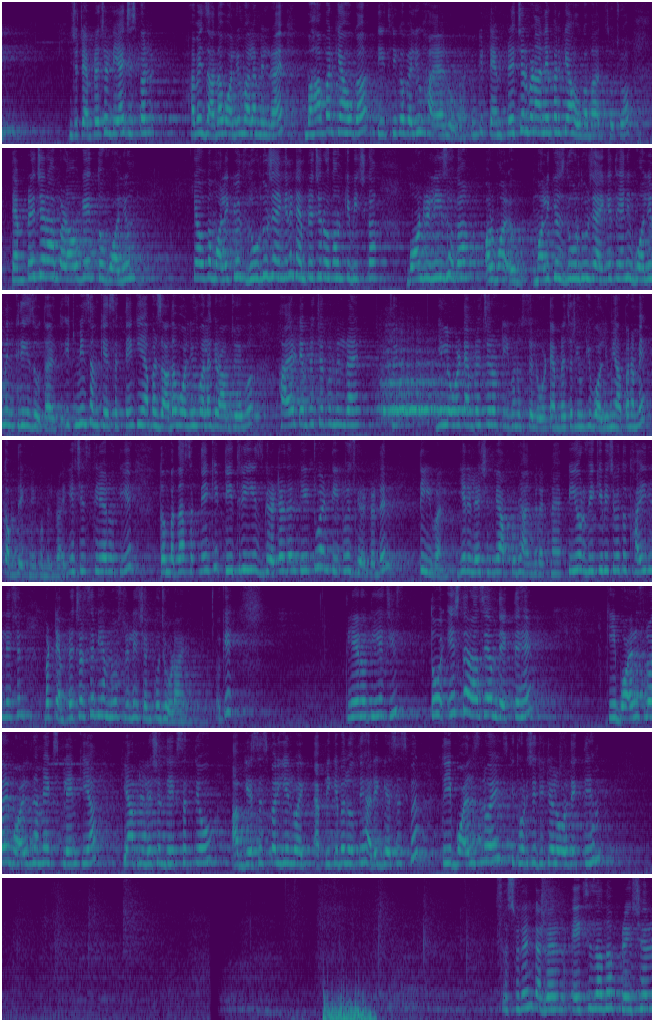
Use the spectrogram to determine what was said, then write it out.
जो टेम्परेचर लिया है, जिस पर हमें ज़्यादा वॉल्यूम वाला मिल रहा है, वहाँ पर क्या होगा? T3 का वैल्यू हायर होगा, क्योंकि टेम्परेचर बढ़ाने पर क्या होगा? बात सोचो आप। टेम्परेचर आप बढ़ाओगे तो वॉल्यूम क्या होगा? मॉलिक्यूल्स दूर दूर जाएँगे ना टेम्परेचर होगा उनके बीच का बॉन्ड रिलीज़ होगा और मॉलिक्यूल्स दूर दूर जाएँगे तो यानी वॉल्यूम इंक्रीज होता है। तो इट मीन्स हम कह सकते हैं कि यहाँ पर ज़्यादा वॉल्यूम वाला ग्राफ जो है वो हायर टेम्परेचर पर मिल रहा है। फिर ये लोअर टेम्परेचर और टी वन उससे लोअर टेम्परेचर क्योंकि वॉल्यूम यहाँ पर हमें कम देखने को मिल रहा है। ये चीज़ क्लियर होती है। तो हम बता सकते हैं कि T three is greater than T two and T two is greater than T1 ये रिलेशन भी आपको ध्यान में रखना है। P और V के बीच में तो था ही रिलेशन बट टेम्परेचर से भी हमने उस रिलेशन को जोड़ा है ओके क्लियर होती है चीज़? तो इस तरह से हम देखते हैं कि बॉयल्स लॉ है। बॉयल्स ने हमें एक्सप्लेन किया कि आप रिलेशन देख सकते हो। आप गैसेस पर ये लॉ एप्लीकेबल होते हैं, हर एक गैसेस पर। तो ये बॉयल्स लॉ है, इसकी थोड़ी सी डिटेल और देखते हैं हम। तो स्टूडेंट अगर एक से ज़्यादा प्रेशर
